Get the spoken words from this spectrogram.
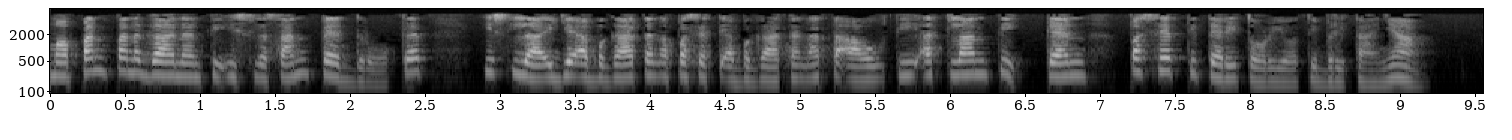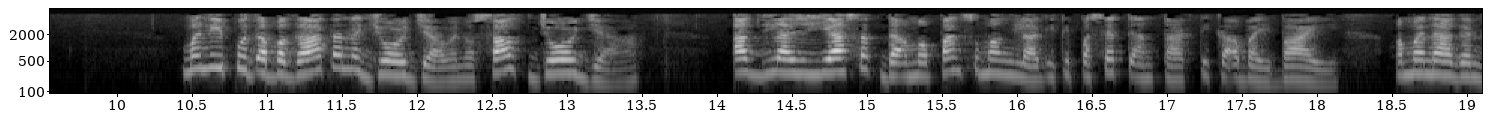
mapanpanaganan ti isla San Pedro, ket isla ijay abagatan apaset ti abagatan at taaw ti Atlantic, ken paset ti teritoryo ti Britanya. Manipod abagatan na Georgia, wenno South Georgia, aglalyasat da amapan sumanglad iti paset ti Antarctica a baybay, amanagan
